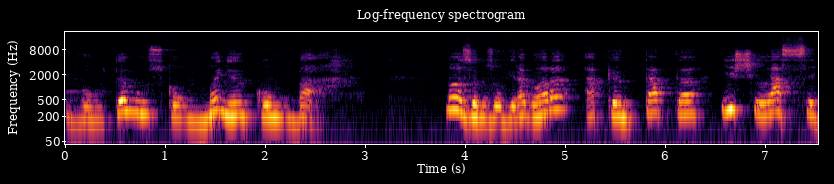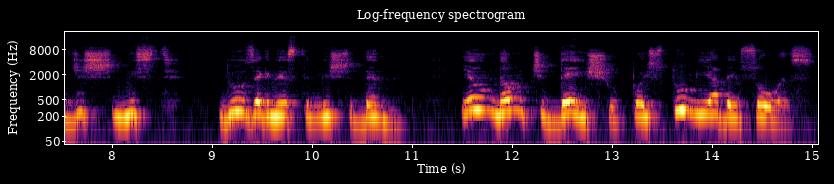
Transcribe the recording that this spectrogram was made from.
Voltamos com Manhã com Bar. Nós vamos ouvir agora a cantata Ich lasse dich nicht, do Zegnest mich denn eu não te deixo, pois tu me abençoas.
